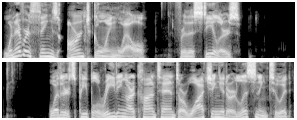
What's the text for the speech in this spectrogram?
whenever things aren't going well for the Steelers, whether it's people reading our content or watching it or listening to it,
